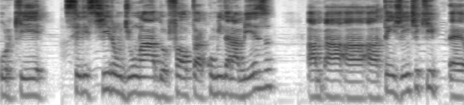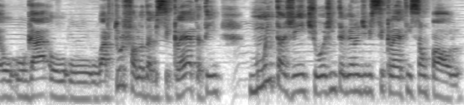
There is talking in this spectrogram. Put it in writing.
porque se eles tiram de um lado, falta comida na mesa. A, a, a, tem gente que. É, o, o, o Arthur falou da bicicleta, tem muita gente hoje entregando de bicicleta em São Paulo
